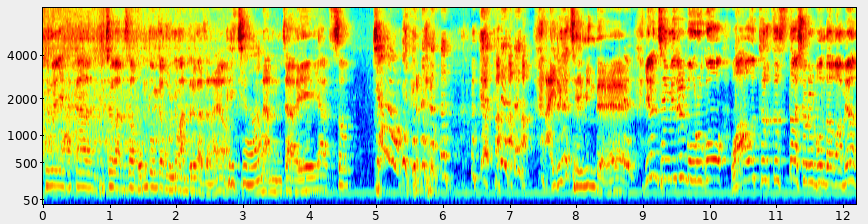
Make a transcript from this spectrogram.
등을 약간 붙여가면서 몸 동작 우리가 만들어 가잖아요. 그렇죠. 남자의 약속. 짜로. 아 이런 게 재미인데 이런 재미를 모르고 와우 트로트 스타쇼를 본다고 하면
